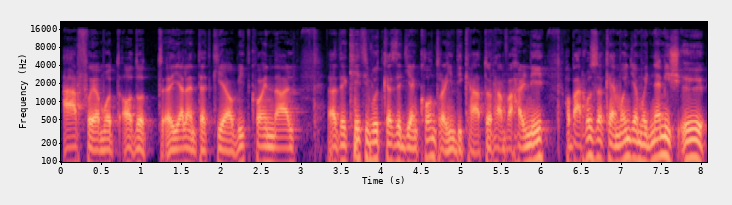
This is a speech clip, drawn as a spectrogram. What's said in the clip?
árfolyamot adott, jelentett ki a bitcoinnál, de Katie Wood kezd egy ilyen kontraindikátorá válni, ha bár hozzá kell mondjam, hogy nem is ő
